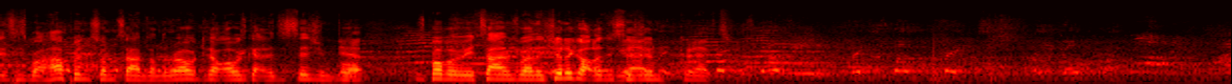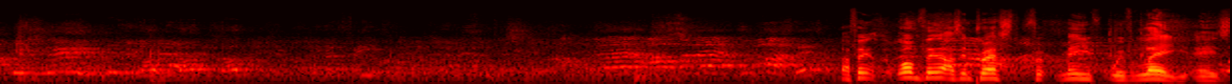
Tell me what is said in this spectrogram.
this is what happens sometimes on the road. You don't always get the decision, but Yeah. there's probably times where they should have got the decision. Yeah, correct. I think one thing that's impressed for me with Lee is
